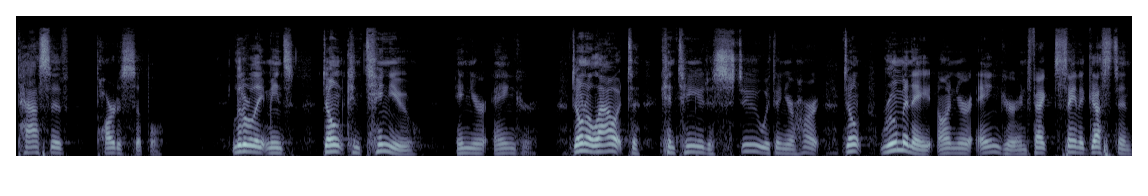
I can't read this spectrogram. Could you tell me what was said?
passive participle. Literally, it means don't continue in your anger. Don't allow it to continue to stew within your heart. Don't ruminate on your anger. In fact, St. Augustine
